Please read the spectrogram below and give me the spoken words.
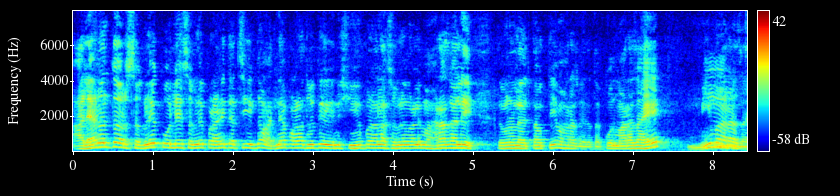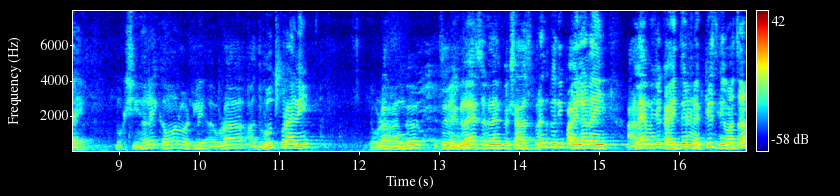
आल्यानंतर सगळे कोले सगळे प्राणी त्याची एकदम आज्ञा पाळत होते. आणि सिंह पण आला. सगळे म्हणाले महाराज आले. तर म्हणाले आता ते महाराज नाही आता कोण महाराज आहे? मी महाराज आहे. मग सिंहालाही कमाल वाटली. एवढा अद्भुत प्राणी एवढा रंग त्याचा वेगळा आहे सगळ्यांपेक्षा. आजपर्यंत कधी पाहिला नाही. आलाय म्हणजे काहीतरी नक्कीच देवाचा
